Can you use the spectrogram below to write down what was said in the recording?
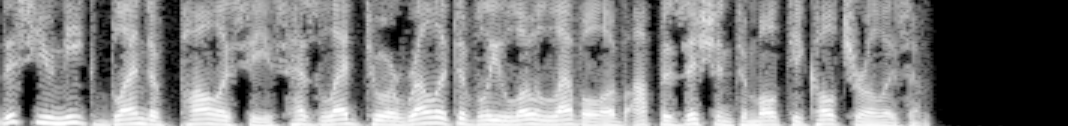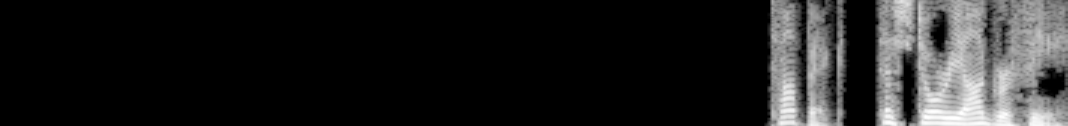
This unique blend of policies has led to a relatively low level of opposition to multiculturalism. Historiography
